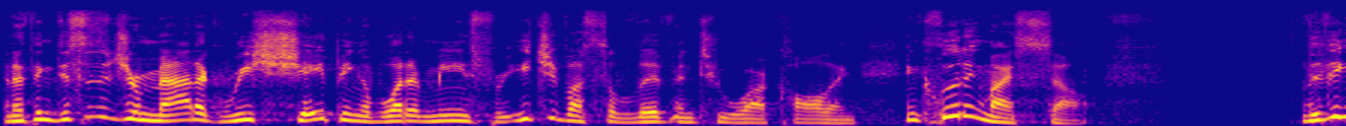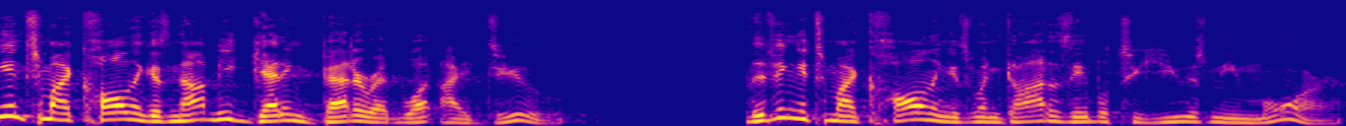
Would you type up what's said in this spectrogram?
And I think this is a dramatic reshaping of what it means for each of us to live into our calling, including myself. Living into my calling is not me getting better at what I do. Living into my calling is when God is able to use me more.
